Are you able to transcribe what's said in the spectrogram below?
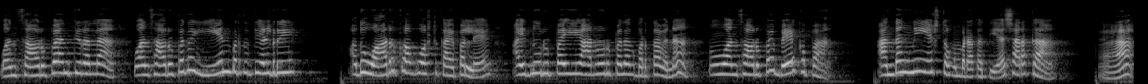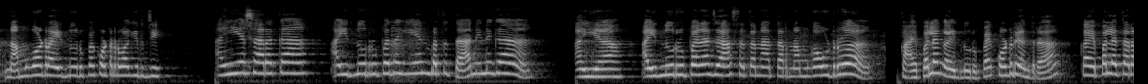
ಒಂದ್ ಸಾವಿರ ರೂಪಾಯಿ ಅಂತೀರಲ್ಲ ಒಂದ್ ಸಾವಿರ ರೂಪಾಯಿದಾಗ ಏನ್ ಬರ್ತೈತಿ ಹೇಳ್ರಿ? ಅದು ವಾರಕ್ಕೆ ಆಗುವಷ್ಟು ಕಾಯಿಪಲ್ಲೆ ಐದ್ನೂರು ರೂಪಾಯಿ, ಆರ್ನೂರು ರೂಪಾಯಿದಾಗ ಬರ್ತಾವೇನ? ಒಂದ್ ಸಾವಿರ ರೂಪಾಯಿ ಬೇಕಪ್ಪ. ಅಂದಂಗ ನೀ ಎಷ್ಟು ತಗೊಂಬರಾಕತ್ತೀಯ ಸರಕ ಆ ನಮ್ ಗೌಡ್ರ ಐದ್ನೂರು ರೂಪಾಯಿ ಕೊಟ್ಟರು ಹೋಗಿರ್ಜಿ. ಅಯ್ಯ ಸರಕ ಐದ್ನೂರು ರೂಪಾಯಿದಾಗ ಏನ್ ಬರ್ತದ ನಿನಗ? ಅಯ್ಯ, ಐದ್ನೂರು ರೂಪಾಯಿನ ಜಾಸ್ತಿ ತನತಾರ ನಮ್ ಗೌಡ್ರು. ಕಾಯಿಪಲ್ಲೆಗೆ ಐದ್ನೂರು ರೂಪಾಯಿ ಕೊಡ್ರಿ ಅಂದ್ರ ಕಾಯಿಪಲ್ಲೆ ತರ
